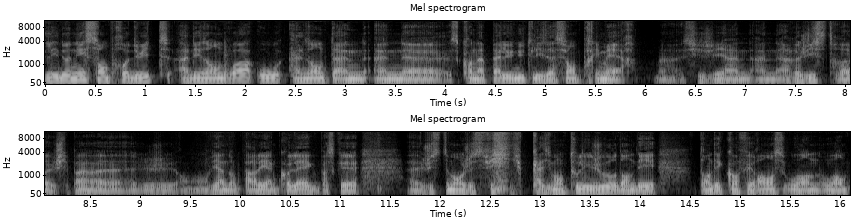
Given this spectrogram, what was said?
Les données sont produites à des endroits où elles ont un, euh, ce qu'on appelle une utilisation primaire. Euh, si j'ai un, un, registre, je sais pas, euh, on vient d'en parler un collègue parce que euh, justement je suis quasiment tous les jours dans des dans des conférences où on, où on,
